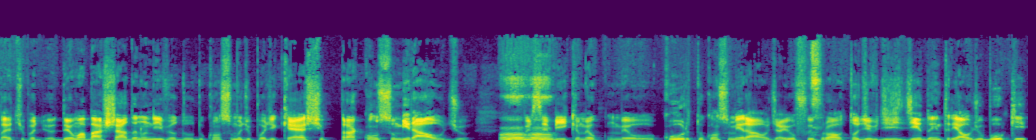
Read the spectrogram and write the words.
é, tipo, eu dei uma baixada no nível do, do consumo de podcast para consumir áudio. Uhum. Percebi que o meu, o meu curto consumir áudio. Aí eu fui pro. tô dividido entre audiobook,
